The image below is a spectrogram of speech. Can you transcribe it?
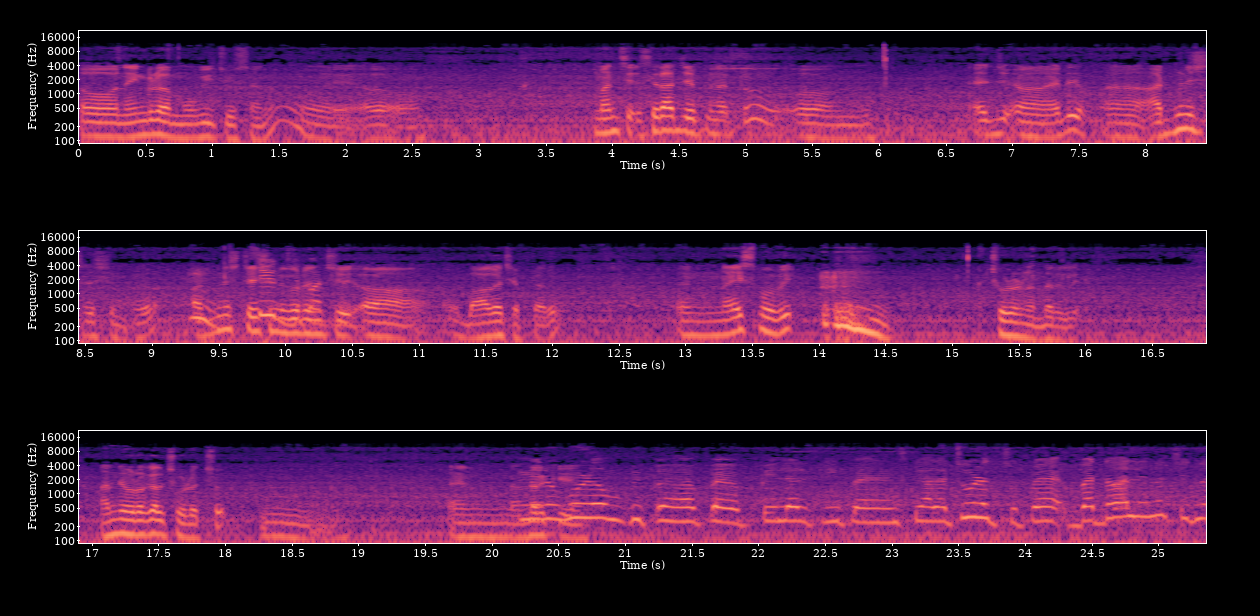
సో నేను కూడా మూవీ చూశాను. మంచి సిరాజ్ చెప్పినట్టు అడ్మినిస్ట్రేషన్ అడ్మినిస్ట్రేషన్ Civics గురించి బాగా చెప్పారు. అండ్ నైస్ మూవీ. చూడండి అందరు అన్ని ఉరగాలు చూడొచ్చు. అండ్ అందరికి పిల్లలకి పేరెంట్స్కి అలా చూడొచ్చు. పె- పెద్దవాళ్ళైనా చిన్న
